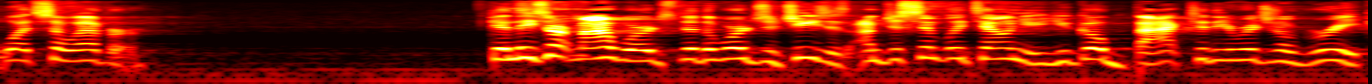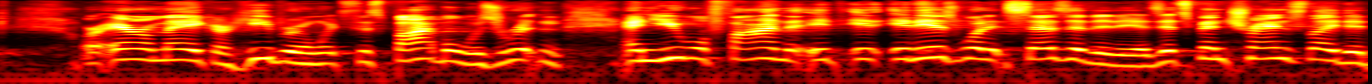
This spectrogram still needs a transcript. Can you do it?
whatsoever. Again, these aren't my words, they're the words of Jesus. I'm just simply telling you, you go back to the original Greek or Aramaic or Hebrew in which this Bible was written, and you will find that it, it, it is what it says that it is. It's been translated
